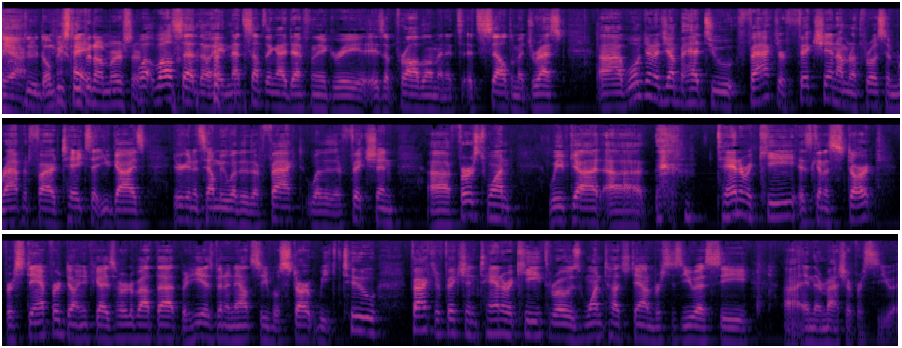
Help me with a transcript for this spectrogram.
Yeah. Dude, don't be sleeping Hey, on Mercer. Well, well said though, Hayden. That's something I definitely agree is a problem, and it's it's seldom addressed. Uh, we're gonna jump ahead to fact or fiction. I'm gonna throw some rapid fire takes at you guys. You're gonna tell me whether they're fact, whether they're fiction. Uh, first one, we've got uh, Tanner McKee is gonna start for Stanford. Don't know if you guys heard about that, but he has been announced he will start week two. Fact or fiction? Tanner McKee throws one touchdown versus USC uh, in their matchup versus US.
